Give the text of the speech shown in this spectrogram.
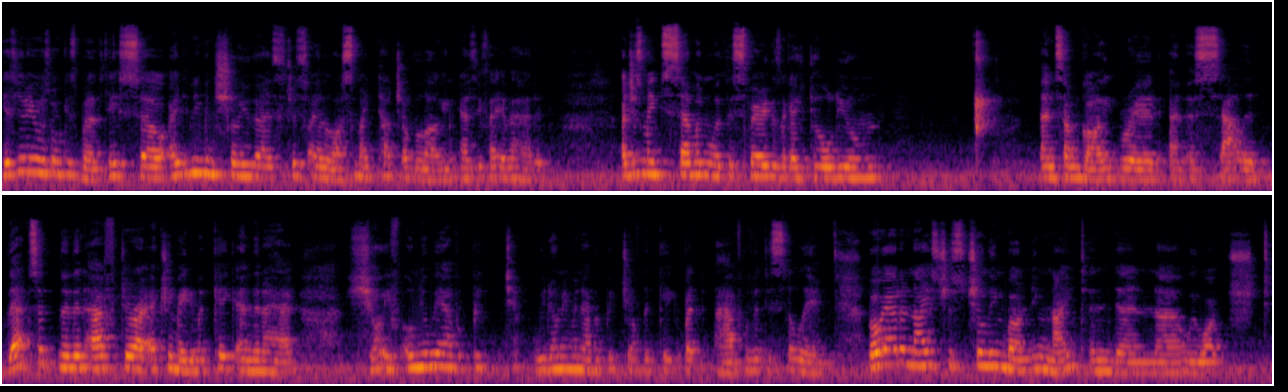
yesterday was Oki's birthday so I didn't even show you guys just I lost my touch of vlogging as if I ever had it I just made salmon with asparagus like I told you and some garlic bread and a salad that's it and then after I actually made him a cake and then I had Sure, if only we have a picture. We don't even have a picture of the cake, but half of it is still there. But we had a nice, just chilling, bonding night, and then uh, we watched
